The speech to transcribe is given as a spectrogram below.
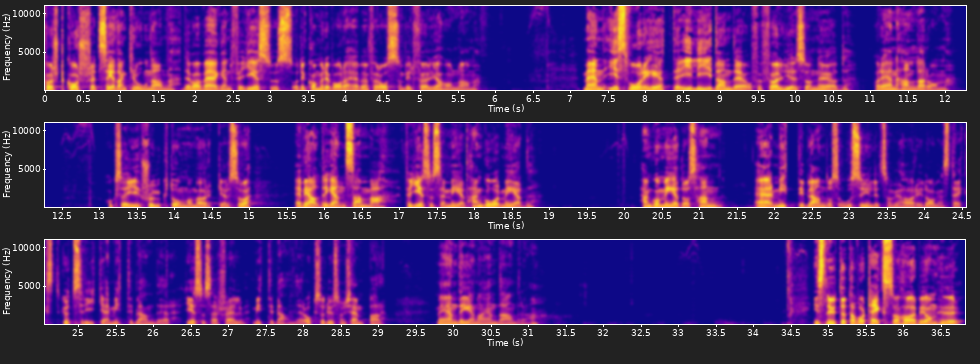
Först korset, sedan kronan. Det var vägen för Jesus och det kommer det vara även för oss som vill följa honom. Men i svårigheter, i lidande och förföljelse och nöd, vad det än handlar om, också i sjukdom och mörker, så är vi aldrig ensamma, för Jesus är med. Han går med. Han går med oss. Han är mitt ibland oss osynligt, som vi hör i dagens text. Guds rike är mitt ibland er. Jesus är själv mitt ibland er. Också du som kämpar med en det ena och en det andra. I slutet av vår text så hör vi om hur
